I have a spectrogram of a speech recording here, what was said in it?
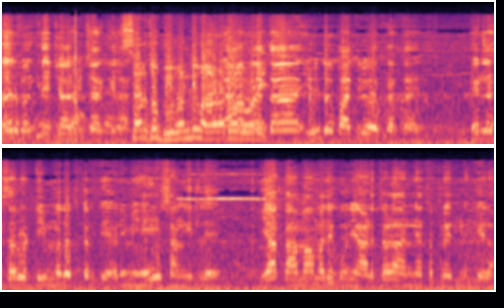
तर मग त्याच्यावर विचार केला सर जो भिवंडी महाराजा आता युद्ध पातळीवर करताय त्यांना सर्व टीम मदत करते आणि मी हेही सांगितलंय या कामामध्ये कोणी अडथळा आणण्याचा प्रयत्न केला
